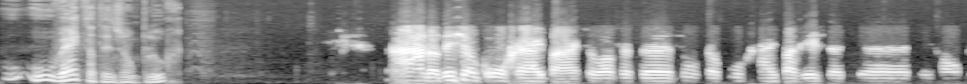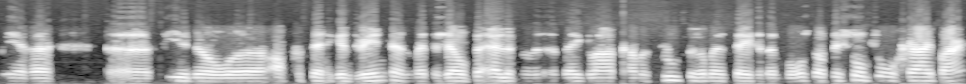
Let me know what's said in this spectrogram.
Hoe, hoe werkt dat in zo'n ploeg? Ah, dat is ook ongrijpbaar. Zoals het eh, soms ook ongrijpbaar is dat je tegen Almere eh 4-0 eh, afgetekend wint. En met dezelfde 11 een week later aan het ploeteren bent tegen Den Bosch. Dat is soms ongrijpbaar.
